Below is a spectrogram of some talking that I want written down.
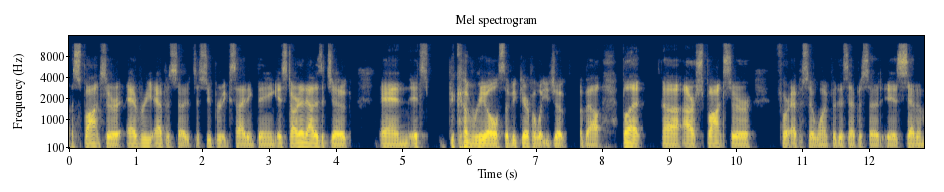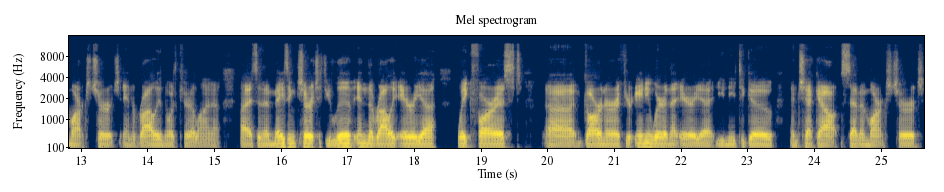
a sponsor every episode. It's a super exciting thing. It started out as a joke and it's become real. So be careful what you joke about. But uh, our sponsor for episode one for this episode is Seven Marks Church in Raleigh, North Carolina. Uh, it's an amazing church. If you live in the Raleigh area, Wake Forest, uh, Garner, if you're anywhere in that area, you need to go and check out Seven Marks Church.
